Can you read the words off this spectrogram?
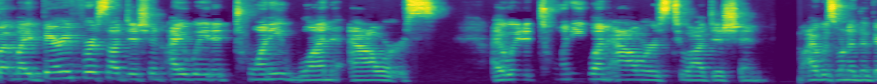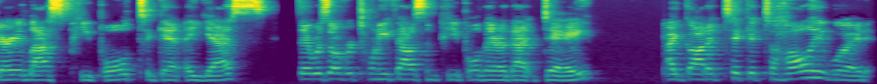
But my very first audition, I waited 21 hours. I waited 21 hours to audition. I was one of the very last people to get a yes. There was over 20,000 people there that day. I got a ticket to Hollywood.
